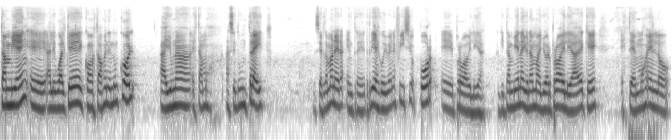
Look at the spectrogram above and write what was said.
también, eh, al igual que cuando estamos vendiendo un call, hay una, estamos haciendo un trade, de cierta manera, entre riesgo y beneficio por probabilidad. Aquí también hay una mayor probabilidad de que estemos en, lo,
